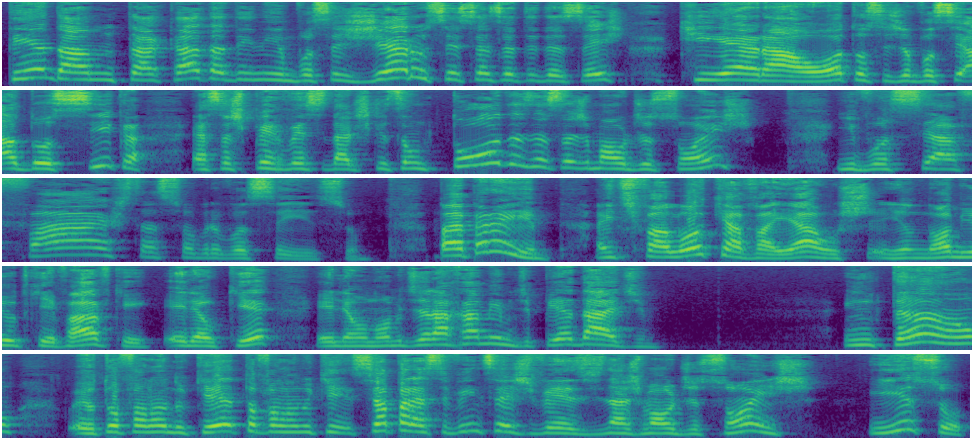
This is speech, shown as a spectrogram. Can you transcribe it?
Tenda a amtakata denim, você gera os 676, que era a ota, ou seja, você adocica essas perversidades, que são todas essas maldições, e você afasta sobre você isso. Mas peraí, a gente falou que Havaiá, o nome Yudkei Vavkei, ele é o quê? Ele é um nome de Rahamim, de piedade. Então, eu tô falando o quê? Tô falando que se aparece 26 vezes nas maldições, isso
